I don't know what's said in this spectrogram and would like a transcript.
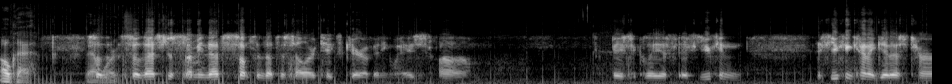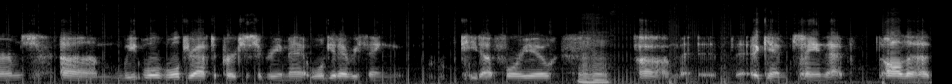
Okay, that so, works. so that's just, I mean, that's something that the seller takes care of, anyways. Um, basically, if, if you can, if you can kind of get us terms, um, we we'll, we'll draft a purchase agreement. We'll get everything teed up for you. hmm Um, again, saying that all the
